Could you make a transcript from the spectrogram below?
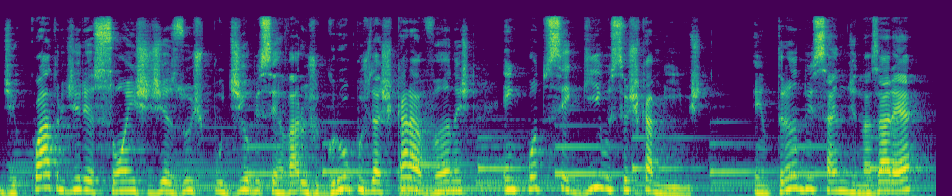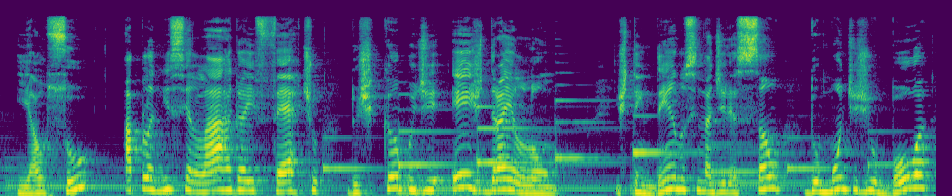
De quatro direções, Jesus podia observar os grupos das caravanas enquanto seguia os seus caminhos, entrando e saindo de Nazaré, e ao sul, a planície larga e fértil dos campos de Esdraelon, estendendo-se na direção do Monte Gilboa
